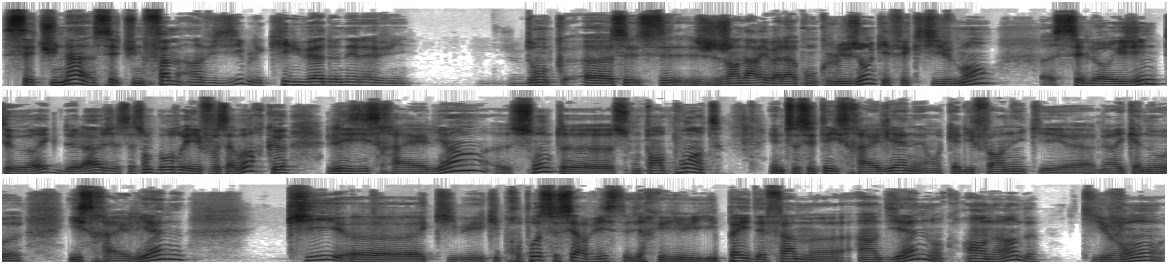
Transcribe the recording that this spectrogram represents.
c'est une c'est une femme invisible qui lui a donné la vie. Donc, euh, j'en arrive à la conclusion qu'effectivement, euh, c'est l'origine théorique de la gestation pour. Et il faut savoir que les Israéliens euh, sont euh, sont en pointe. Il y a une société israélienne en Californie qui est euh, américano-israélienne qui euh, qui qui propose ce service, c'est-à-dire qu'ils payent des femmes euh, indiennes, donc en Inde, qui vont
